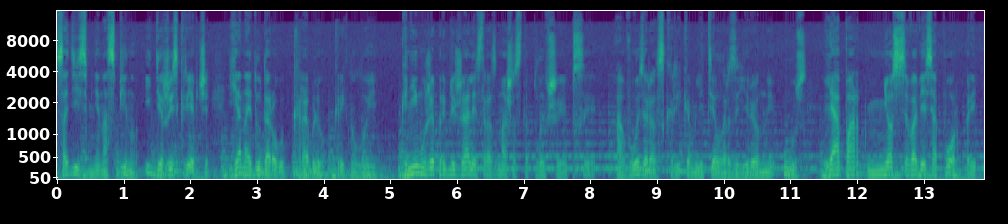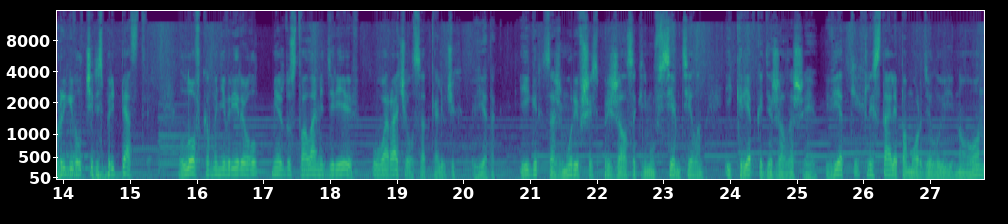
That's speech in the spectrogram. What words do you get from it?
«Садись мне на спину и держись крепче, я найду дорогу к кораблю!» — крикнул Луи. К ним уже приближались размашисто плывшие псы, а в озеро с криком летел разъяренный ус. Леопард несся во весь опор, припрыгивал через препятствия, ловко маневрировал между стволами деревьев, уворачивался от колючих веток. Игорь, зажмурившись, прижался к нему всем телом и крепко держал за шею. Ветки хлестали по морде Луи, но он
